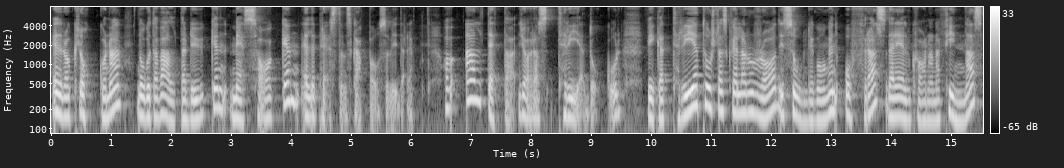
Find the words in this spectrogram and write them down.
eller av klockorna, något av altarduken, mässhaken eller prästens kappa och så vidare. Av allt detta göras tre dockor, vilka tre torsdagskvällar och rad i solnedgången offras där älvkvarnarna finnas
